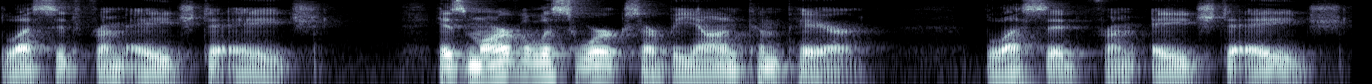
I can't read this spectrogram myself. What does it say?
blessed from age to age. His marvelous works are beyond compare, blessed from age to age.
